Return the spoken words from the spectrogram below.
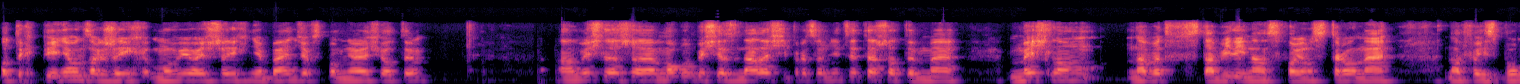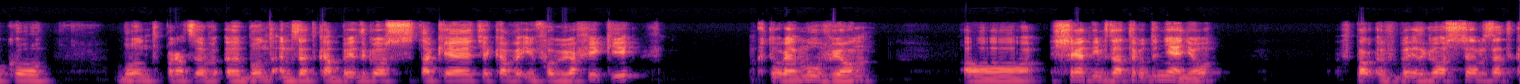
O tych pieniądzach, że ich mówiłeś, że ich nie będzie, wspomniałeś o tym. A myślę, że mogłyby się znaleźć i pracownicy też o tym myślą, nawet wstawili na swoją stronę na Facebooku Bunt, Pracow- e, Bunt MZK Bydgoszcz takie ciekawe infografiki, które mówią o średnim zatrudnieniu w, Bydgoszczy MZK,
